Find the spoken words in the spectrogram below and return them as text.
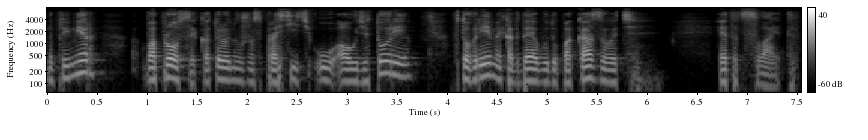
Например, вопросы, которые нужно спросить у аудитории в то время, когда я буду показывать этот слайд.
